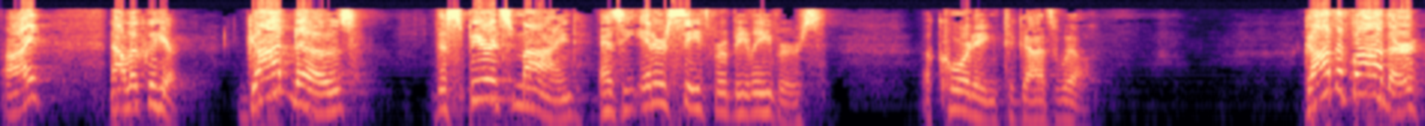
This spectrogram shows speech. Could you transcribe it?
Alright? Now look here. God knows the Spirit's mind as He intercedes for believers according to God's will. God the Father,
